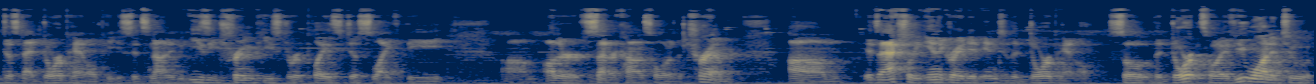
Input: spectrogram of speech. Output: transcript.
just that door panel piece. It's not an easy trim piece to replace just like the um, other center console or the trim um, it's actually integrated into the door panel. So the door, so if you wanted to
